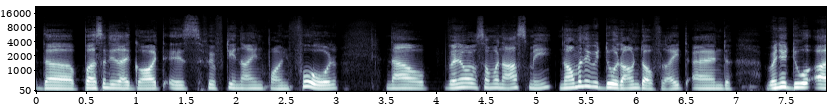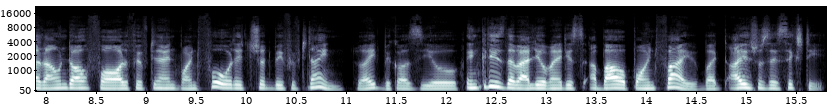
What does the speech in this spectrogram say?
the percentage I got is 59.4 now, whenever someone asks me, normally we do a round off, right? And when you do a round off for 59.4, it should be 59, right? Because you increase the value when it is above 0.5. But I used to say 60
